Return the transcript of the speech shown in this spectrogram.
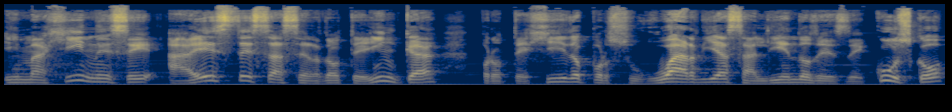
Imagínese a este sacerdote inca protegido por su guardia saliendo desde Cusco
